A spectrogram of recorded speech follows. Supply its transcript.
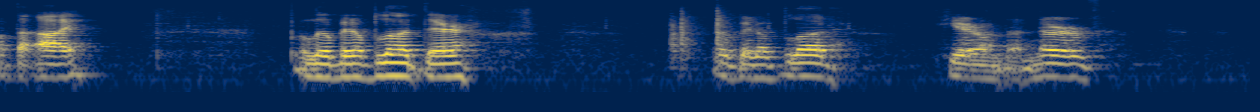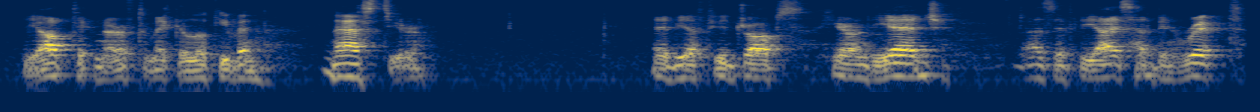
of the eye. Put a little bit of blood there. A little bit of blood here on the nerve, the optic nerve to make it look even nastier. Maybe a few drops here on the edge as if the eyes had been ripped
